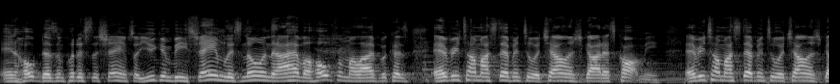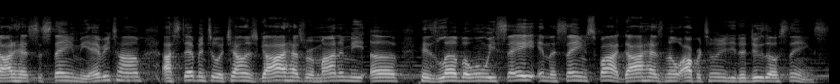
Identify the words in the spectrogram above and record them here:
and hope doesn't put us to shame. So you can be shameless knowing that I have a hope for my life because every time I step into a challenge, God has caught me. Every time I step into a challenge, God has sustained me. Every time I step into a challenge, God has reminded me of His love. But when we say in the same spot, God has no opportunity to do those things.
